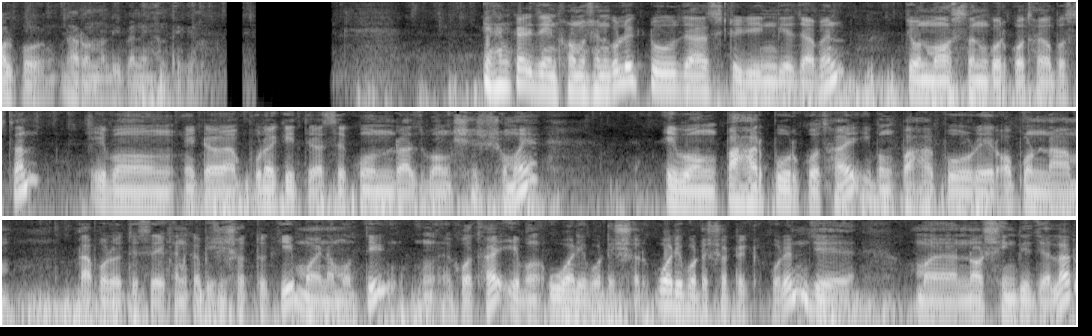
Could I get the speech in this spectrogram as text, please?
অল্প ধারণা দিবেন এখান থেকে। এখানকার যে ইনফরমেশনগুলো একটু জাস্ট রিডিং দিয়ে যাবেন, যেমন মহস্তানগড় কোথায় অবস্থান, এবং এটা পুরাকীর্তি আছে কোন রাজবংশের সময়ে, এবং পাহাড়পুর কোথায়, এবং পাহাড়পুরের অপর নাম, তারপরে হতেছে এখানকার বিশেষত্ব কি, ময়নামতি কোথায়, এবং ওয়ারি বটেশ্বর ওয়ারি বটেশ্বরটা একটু পড়েন যে নরসিংদী জেলার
